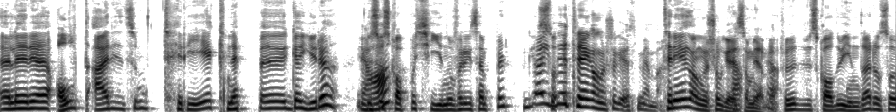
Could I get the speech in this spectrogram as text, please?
Eller eh, alt er liksom tre knepp eh, gøyere. Ja. Hvis du skal på kino, eksempel. Ja, det er tre ganger så gøy som hjemme. Tre ganger så gøy Ja, som hjemme. For skal du inn der, og så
